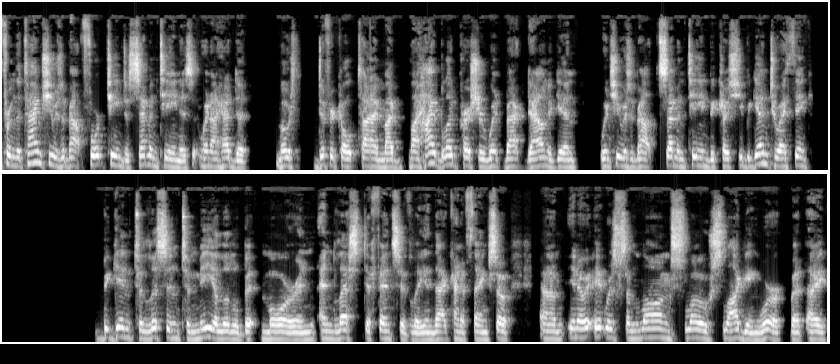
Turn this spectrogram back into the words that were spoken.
from the time she was about fourteen to seventeen is when I had the most difficult time. My my high blood pressure went back down again when she was about seventeen because she began to, I think, begin to listen to me a little bit more and, and less defensively and that kind of thing. So, um, you know, it was some long, slow, slogging work. But I,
